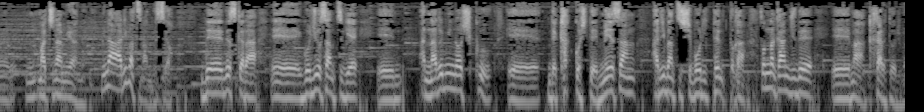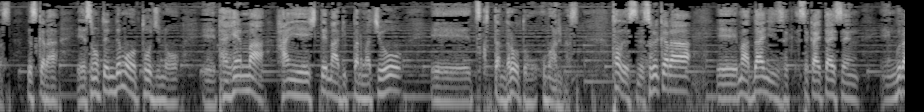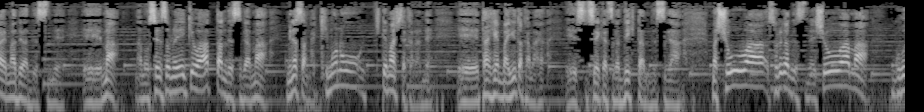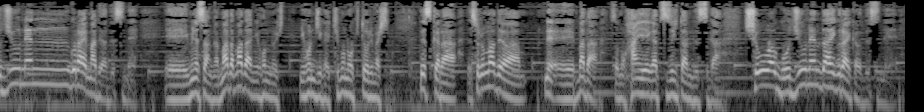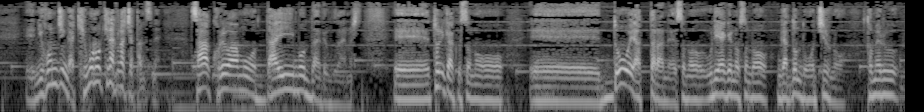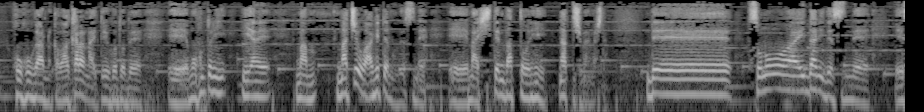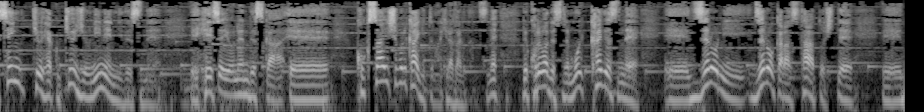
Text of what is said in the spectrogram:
町並みはねみんな有松なんですよ。でですから、えー、53次へ、えー鳴海の宿、えー、で、括弧して名産有松絞り店とか、そんな感じで、えー、まあ書かれております。ですから、えー、その点でも当時の、えー、大変まあ繁栄して、まあ立派な町を、えー、作ったんだろうと思われます。ただですね、それから、えー、まあ第二次世界大戦ぐらいまではですね、えー、まああの戦争の影響はあったんですが、まあ、皆さんが着物を着てましたからね、えー、大変まあ豊かな、生活ができたんですが、まあ、昭和それがですね昭和まあ50年ぐらいまではですね、えー、皆さんがまだまだ日本の日本人が着物を着ておりました。ですからそれまではね、まだその繁栄が続いたんですが昭和50年代ぐらいからですね日本人が着物を着なくなっちゃったんですね。さあ、これはもう大問題でございまして、えー、とにかくその、えー、どうやったらね、その売り上げのその、がどんどん落ちるのを止める方法があるのかわからないということで、えー、もう本当に、いや、まあ、町を挙げてのですね、えー、まあ、七点抜刀になってしまいました。で、その間にですね、1992年にですね、平成4年ですか、えー、国際絞り会議っていうのが開かれたんですね。で、これはですね、もう一回ですね、えー、ゼロに、ゼロからスタートして、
